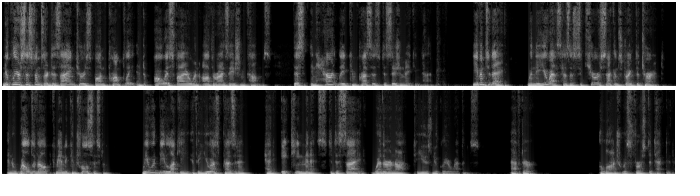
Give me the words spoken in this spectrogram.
Nuclear systems are designed to respond promptly and to always fire when authorization comes. This inherently compresses decision-making time. Even today, when the U.S. has a secure second strike deterrent and a well-developed command and control system, we would be lucky if a U.S. president had 18 minutes to decide whether or not to use nuclear weapons after a launch was first detected.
